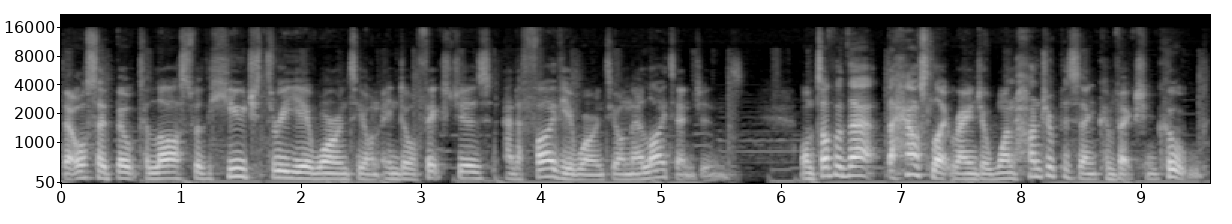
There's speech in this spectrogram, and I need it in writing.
they're also built to last with a huge 3-year warranty on indoor fixtures and a 5-year warranty on their light engines. On top of that, the house light range are 100% convection cooled,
